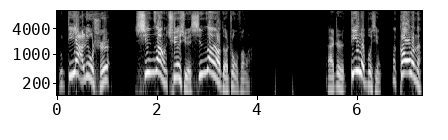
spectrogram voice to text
你低压六十，心脏缺血，心脏要得中风了。哎，这是低了不行，那高了呢？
